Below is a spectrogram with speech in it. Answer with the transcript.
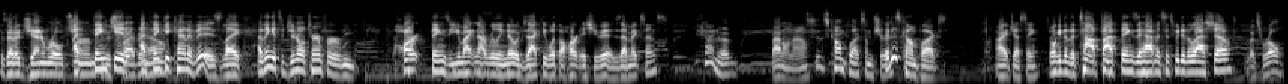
is that a general term I think it. it, I think it kind of is. Like I think it's a general term for heart things that you might not really know exactly what the heart issue is. Does that make sense? kind of. I don't know. It's, it's complex, I'm sure. It is complex. All right, Jesse. So we'll get to the top five things that happened since we did the last show. Let's roll.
